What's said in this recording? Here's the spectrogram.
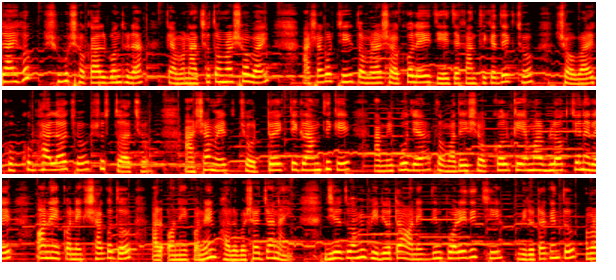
যাই হোক, শুভ সকাল বন্ধুরা। কেমন আছো তোমরা সবাই? আশা করছি তোমরা সকলেই যে যেখান থেকে দেখছ সবাই খুব খুব ভালো আছো, সুস্থ আছো। আসামের ছোট্ট একটি গ্রাম থেকে আমি পূজা, তোমাদের সকলকে আমার ব্লগ চ্যানেলে অনেক অনেক স্বাগত আর অনেক অনেক ভালোবাসা জানাই। যেহেতু আমি ভিডিওটা অনেক দিন পরে দিচ্ছি, ভিডিওটা কিন্তু আমার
